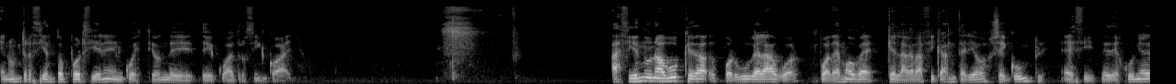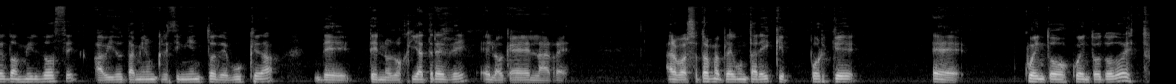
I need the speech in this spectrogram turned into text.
un 300% en cuestión de, de 4 o 5 años. Haciendo una búsqueda por Google AdWords podemos ver que la gráfica anterior se cumple. Es decir, desde junio de 2012 ha habido también un crecimiento de búsqueda de tecnología 3D en lo que es la red a vosotros me preguntaréis que por qué eh, cuento, cuento todo esto.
